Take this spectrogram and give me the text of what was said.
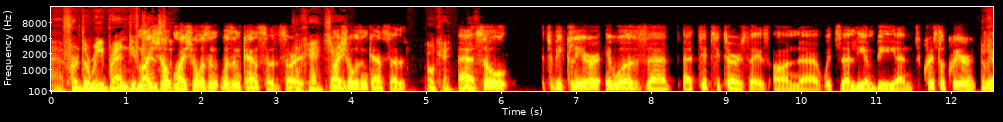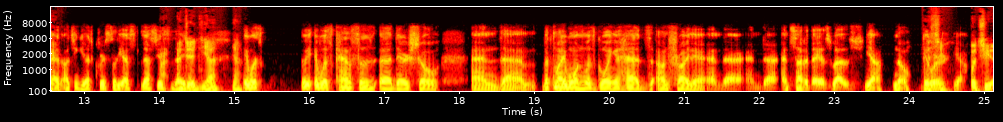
uh, for the rebrand. You've my cancelled- show, my show wasn't wasn't cancelled. Sorry. Okay, My show wasn't cancelled. Okay. Uh, so to be clear, it was uh, uh, Tipsy Thursdays on uh, with uh, Liam B and Crystal Queer. Okay. had- I think you had Crystal yes last yesterday. I did, yeah, yeah. It was it was cancelled uh, their show, and um, but my one was going ahead on Friday and uh, and uh, and Saturday as well. Yeah, no, they I were see. yeah. But you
